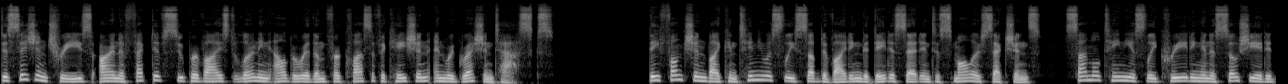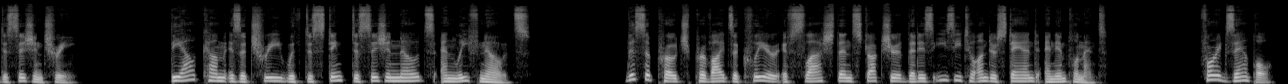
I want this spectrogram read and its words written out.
Decision trees are an effective supervised learning algorithm for classification and regression tasks. They function by continuously subdividing the dataset into smaller sections, simultaneously creating an associated decision tree. The outcome is a tree with distinct decision nodes and leaf nodes. This approach provides a clear if slash then structure that is easy to understand and implement. For example,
